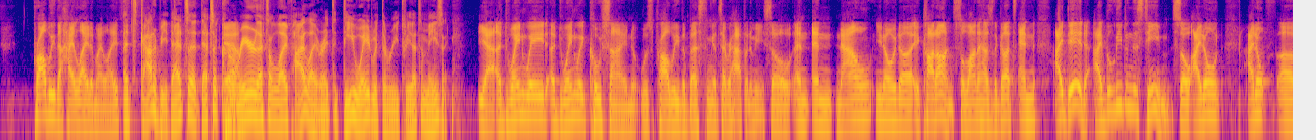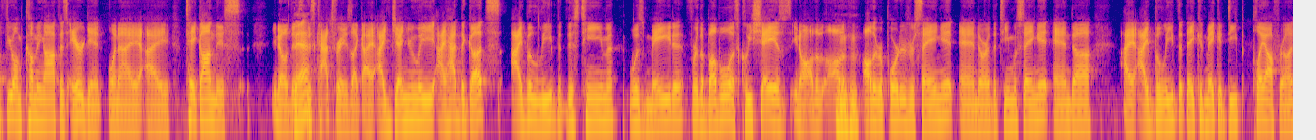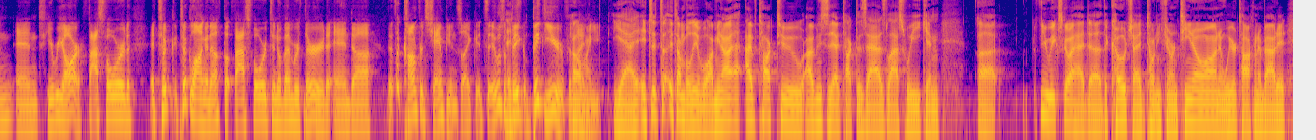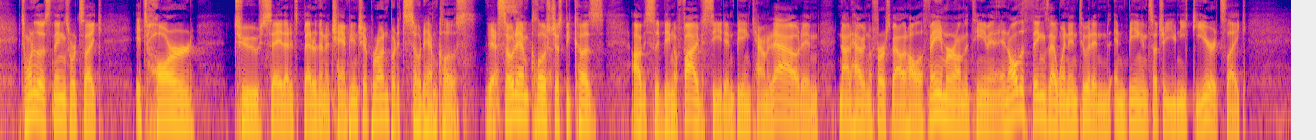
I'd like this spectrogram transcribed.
probably the highlight of my life. It's got to be. That's a that's a career. Yeah. That's a life highlight, right? The D Wade with the retweet. That's amazing yeah, a Dwyane Wade, a Dwyane Wade cosign was probably the best thing that's ever happened to me. So, and and now you know it uh, it caught on. Solana has the guts, and I did. I believed in this team, so I don't I don't uh, feel I'm coming off as arrogant when I I take on this you know this Yeah. this catchphrase. Like I, I genuinely, I had the guts. I believe that this team was made for the bubble, as cliche as you know all the all, Mm-hmm. the, all the reporters were saying it, and or the team was saying it, and uh, I, I believe that they could make a deep playoff run, and here we are. Fast forward, it took it took long enough, but fast forward to November third, and uh, they're the conference champions. Like it's it was a big big year for the Oh my, yeah, it's it's it's unbelievable. I mean, I I've talked to obviously I talked to Zaz last week, and uh, a few weeks ago I had uh, the coach, I had Tony Fiorentino on, and we were talking about it. It's one of those things where it's like it's hard to say that it's better than a championship run, but it's so damn close. It's so damn close just because obviously being a five seed and being counted out and not having a first ballot Hall of Famer on the team and, and all the things that went into it and, and being in such a unique year, it's like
